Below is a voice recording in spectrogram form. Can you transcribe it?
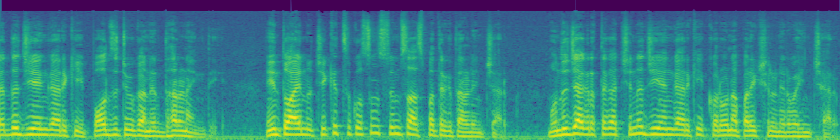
పెద్ద జీఎం గారికి పాజిటివ్గా నిర్ధారణ అయింది. దీంతో ఆయన్ను చికిత్స కోసం స్విమ్స్ ఆసుపత్రికి తరలించారు. ముందు జాగ్రత్తగా చిన్న జీఎం గారికి కరోనా పరీక్షలు నిర్వహించారు.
